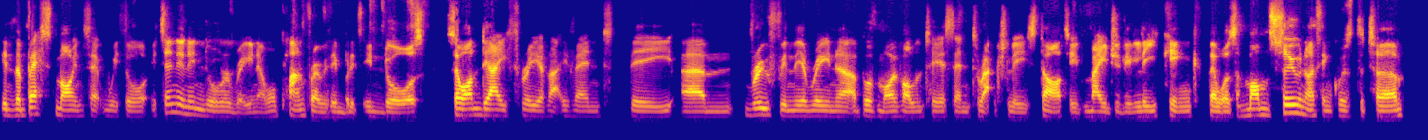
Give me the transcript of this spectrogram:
in the best mindset, we thought it's in an indoor arena. We'll plan for everything, but it's indoors. So on day three of that event, the um, roof in the arena above my volunteer centre actually started majorly leaking. There was a monsoon, I think was the term,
